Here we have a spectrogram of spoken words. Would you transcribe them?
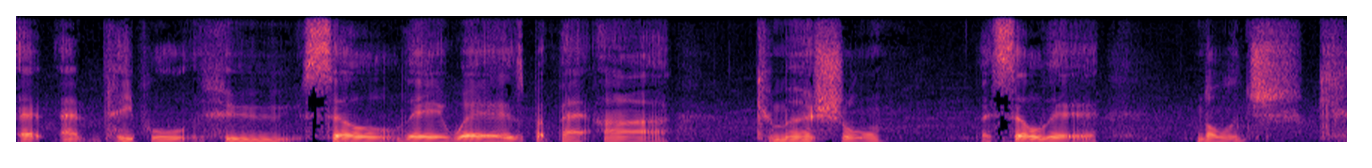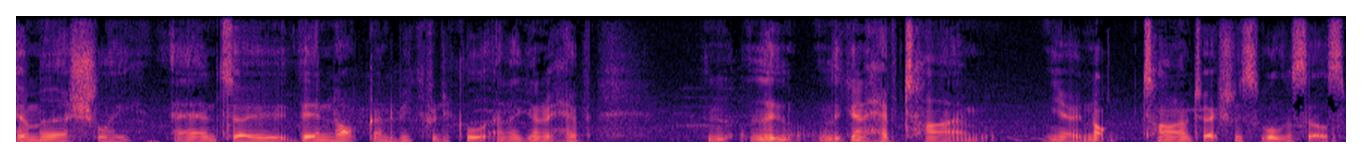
at, at people who sell their wares, but they are commercial. They sell their knowledge commercially, and so they're not going to be critical, and they're going to have they're, going to have time, you know, not time to actually school themselves.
